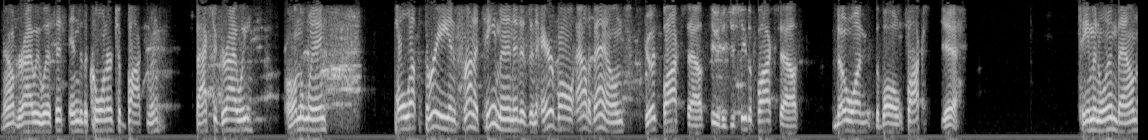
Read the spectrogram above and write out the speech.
Now Greiwe with it into the corner to Bachman. Back to Greiwe on the wing. Pull up three in front of Tiemann. It is an air ball out of bounds. good box out too. Did you see the box out? No one, the ball. Fox? Yeah. Tiemann will inbound.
